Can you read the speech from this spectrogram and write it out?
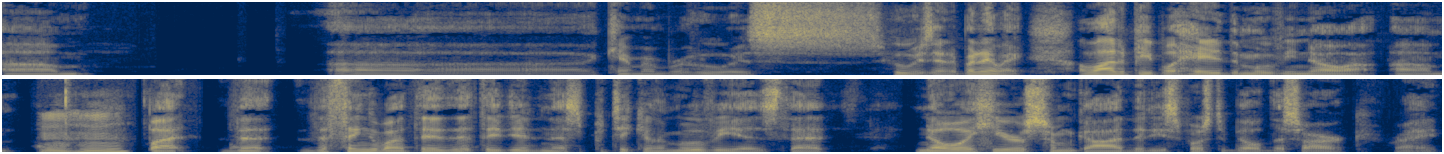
Um, uh, I can't remember who was who was in it, but anyway, a lot of people hated the movie Noah. Um, Mhm. but the the thing about the, that they did in this particular movie is that Noah hears from God that he's supposed to build this ark, right?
